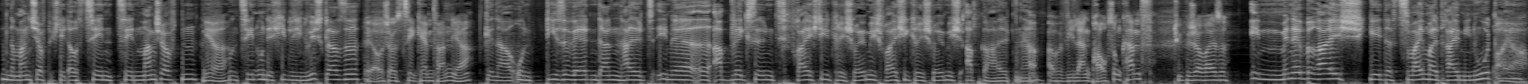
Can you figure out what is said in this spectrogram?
eine Mannschaft besteht aus zehn, zehn Mannschaften Ja. und zehn unterschiedlichen Gewichtsklasse. Äh, Aus, aus zehn Kämpfern, ja. Genau, und diese werden dann halt immer äh, abwechselnd Freistil, Griechisch-Römisch, Freistil, Griechisch-Römisch abgehalten. Ja. Aber wie lang braucht so ein Kampf, typischerweise? Im Männerbereich geht das zweimal drei Minuten. Ah, ja.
